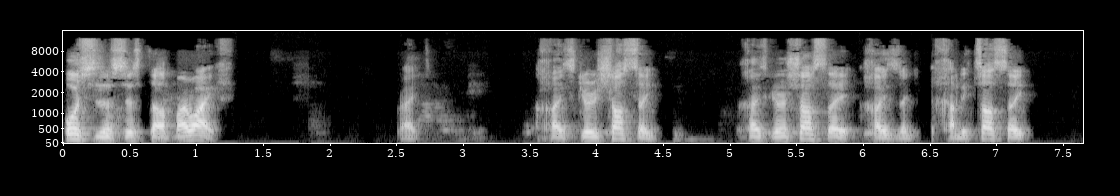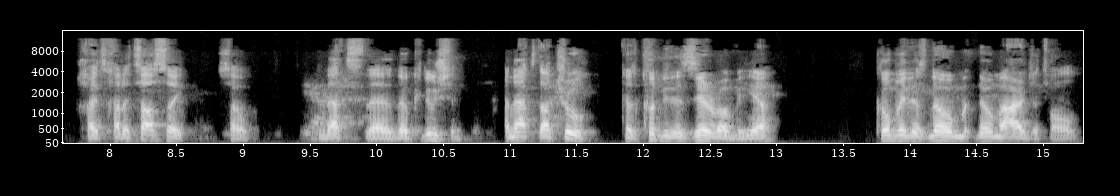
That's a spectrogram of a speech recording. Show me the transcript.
or she's a sister of my wife. Right. So that's the, the Kedushin. And that's not true because it could be the zero over here. Could be there's no no marriage at all.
